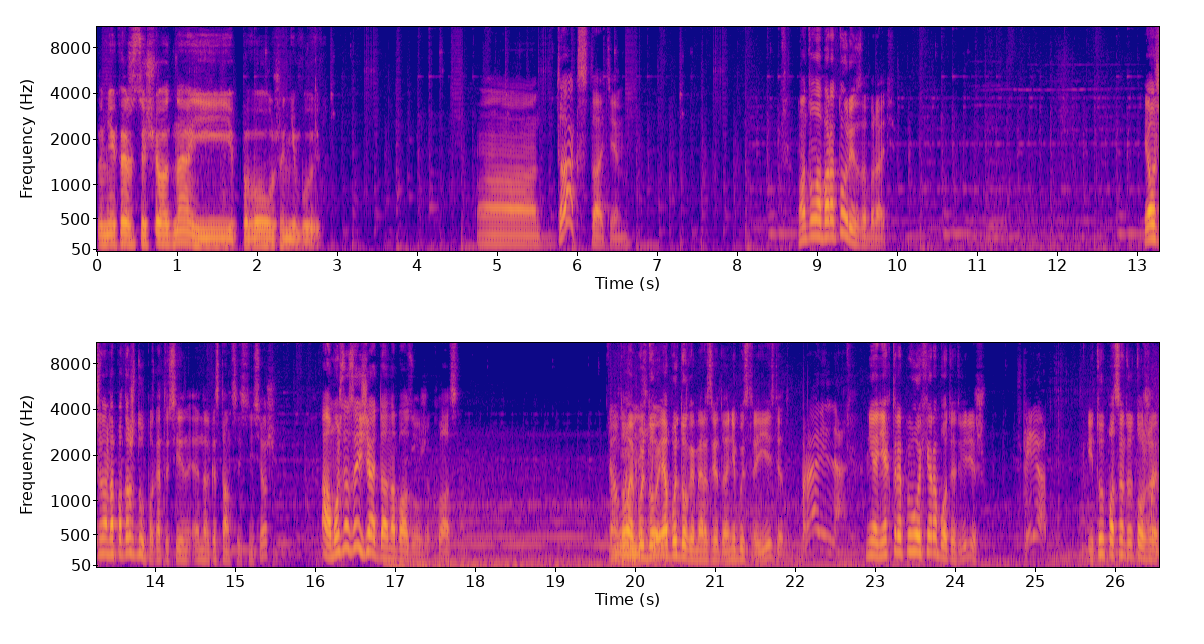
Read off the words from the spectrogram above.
Но мне кажется, еще одна, и ПВО уже не будет. А, да, кстати. Надо лабораторию забрать. Я уже, наверное, подожду, пока ты все энергостанции снесешь. А, можно заезжать, да, на базу уже, классно. Ну, Ну, давай, бульдог- я бульдогами разведу, они быстро ездят. Правильно. Не, некоторые ПВОхи работают, видишь? Вперед. И тут по центру тоже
